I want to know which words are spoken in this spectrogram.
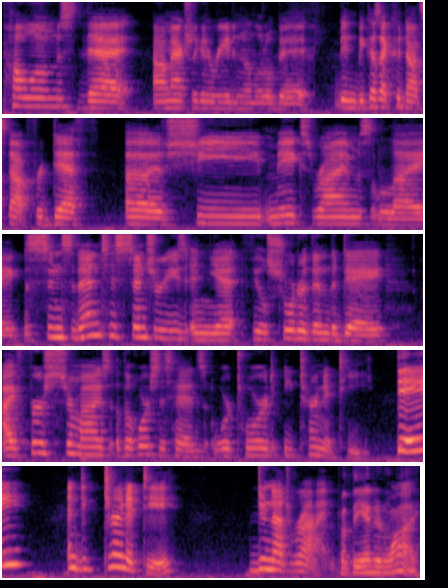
poems that I'm actually going to read in a little bit, and because I could not stop for death, uh, she makes rhymes like Since then tis centuries and yet feels shorter than the day. I first surmised the horses' heads were toward eternity. Day and eternity do not rhyme. But the end and why?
